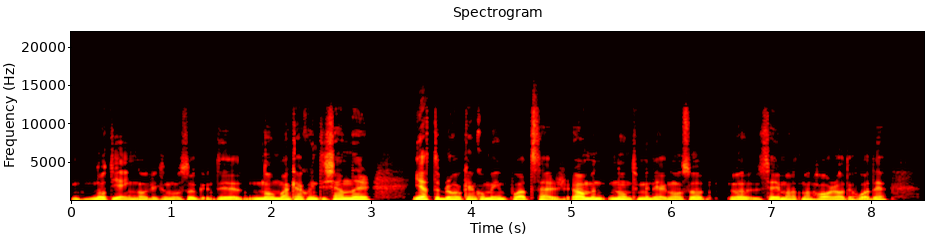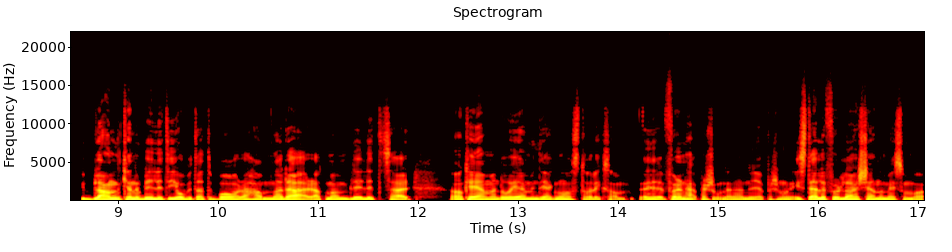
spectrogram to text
något gäng och, liksom, och så det, någon man kanske inte känner jättebra kan komma in på att så här, ja men någonting med diagnos, och då säger man att man har ADHD ibland kan det bli lite jobbigt att det bara hamnar där, att man blir lite så här, okej, okay, ja, men då är jag min diagnos då liksom, eh, för den här personen, den här nya personen, istället för att lära känna mig som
